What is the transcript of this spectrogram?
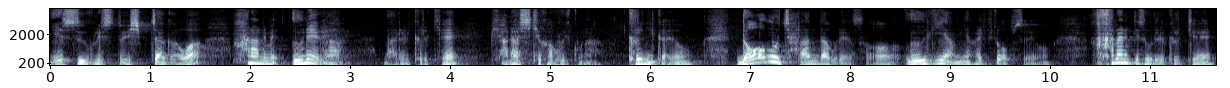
예수 그리스도의 십자가와 하나님의 은혜가 나를 그렇게 변화시켜 가고 있구나. 그러니까요. 너무 잘한다 그래서 의기양양할 필요 없어요. 하나님께서 우리를 그렇게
